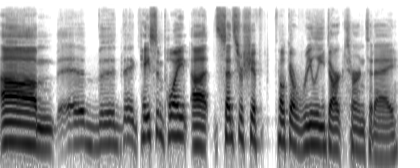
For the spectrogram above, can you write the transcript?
Um, the, the case in point, uh, censorship took a really dark turn today.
